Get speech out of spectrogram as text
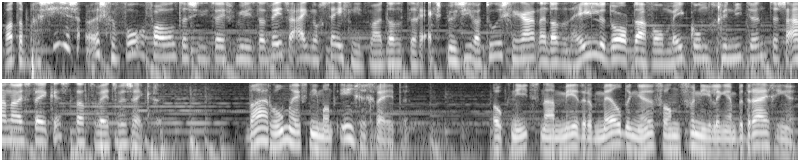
Wat er precies is, is voorgevallen tussen die twee families, dat weten we eigenlijk nog steeds niet. Maar dat het er explosief aan toe is gegaan en dat het hele dorp daarvan mee kon genieten, tussen aanhalingstekens, dat weten we zeker. Waarom heeft niemand ingegrepen? Ook niet na meerdere meldingen van vernieling en bedreigingen.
